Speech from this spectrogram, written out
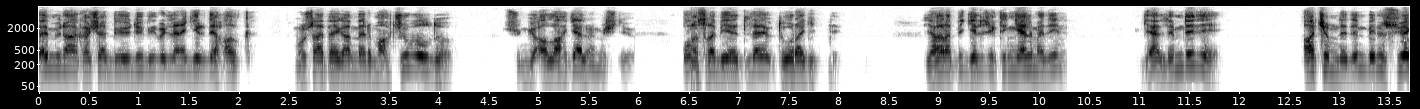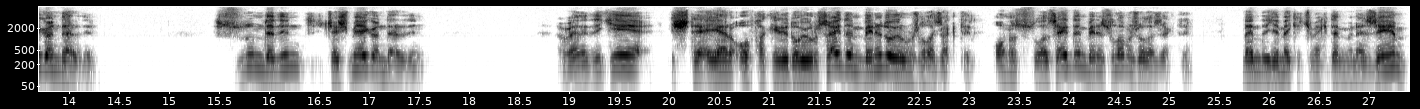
Ve münakaşa büyüdü birbirlerine girdi halk. Musa peygamber mahcup oldu. Çünkü Allah gelmemiş diyor. O asabiyetle Tuğra gitti. Ya Rabbi gelecektin gelmedin. Geldim dedi. Açım dedim beni suya gönderdin. Susum dedin çeşmeye gönderdin. Ve dedi ki işte eğer o fakiri doyursaydın beni doyurmuş olacaktın. Onu sulasaydın beni sulamış olacaktın. Ben de yemek içmekten münezzehim.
